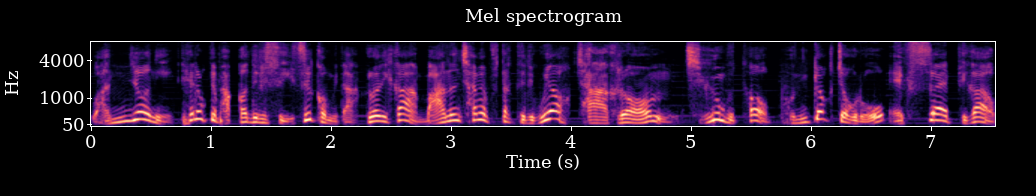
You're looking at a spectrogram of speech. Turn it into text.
완전히 새롭게 바꿔 드릴 수 있을 겁니다. 그러니까 많은 참여 부탁드리고요. 자 그럼 지금부터 본격적으로 XRP가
